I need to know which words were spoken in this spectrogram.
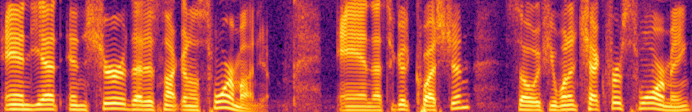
and yet ensure that it's not going to swarm on you. And that's a good question. So if you want to check for swarming,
